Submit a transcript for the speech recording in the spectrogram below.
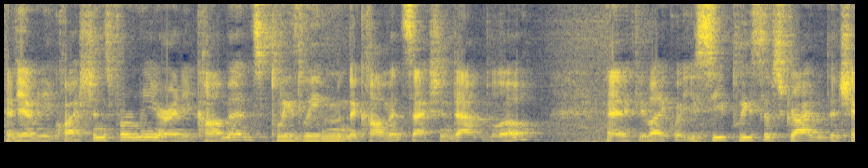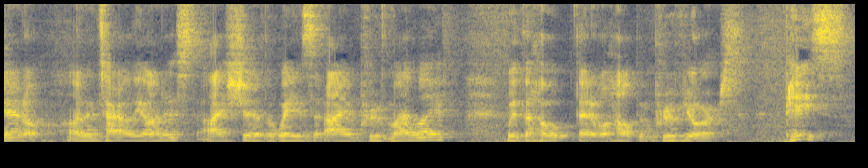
If you have any questions for me or any comments, please leave them in the comment section down below. And if you like what you see, please subscribe to the channel. On Entirely Honest, I share the ways that I improve my life with the hope that it will help improve yours. Peace!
